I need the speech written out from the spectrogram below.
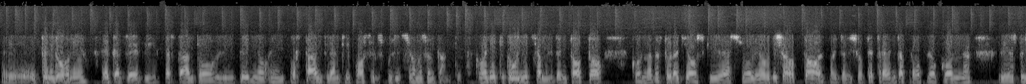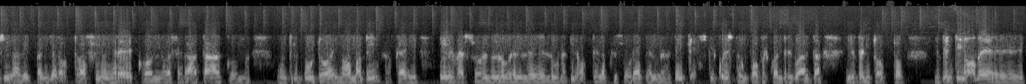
e, tendoni e gazebi, pertanto l'impegno è importante e anche i posti a disposizione sono tanti. Come hai detto tu iniziamo il 28 con apertura chioschi verso le ore 18 e poi dalle 18.30 proprio con le specialità del Panzerotto, a finire con la serata con un tributo ai nomadi okay? e verso luna di notte la chiusura del, dei chioschi. Questo è un po' per quanto riguarda il 28. Il 29 eh,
